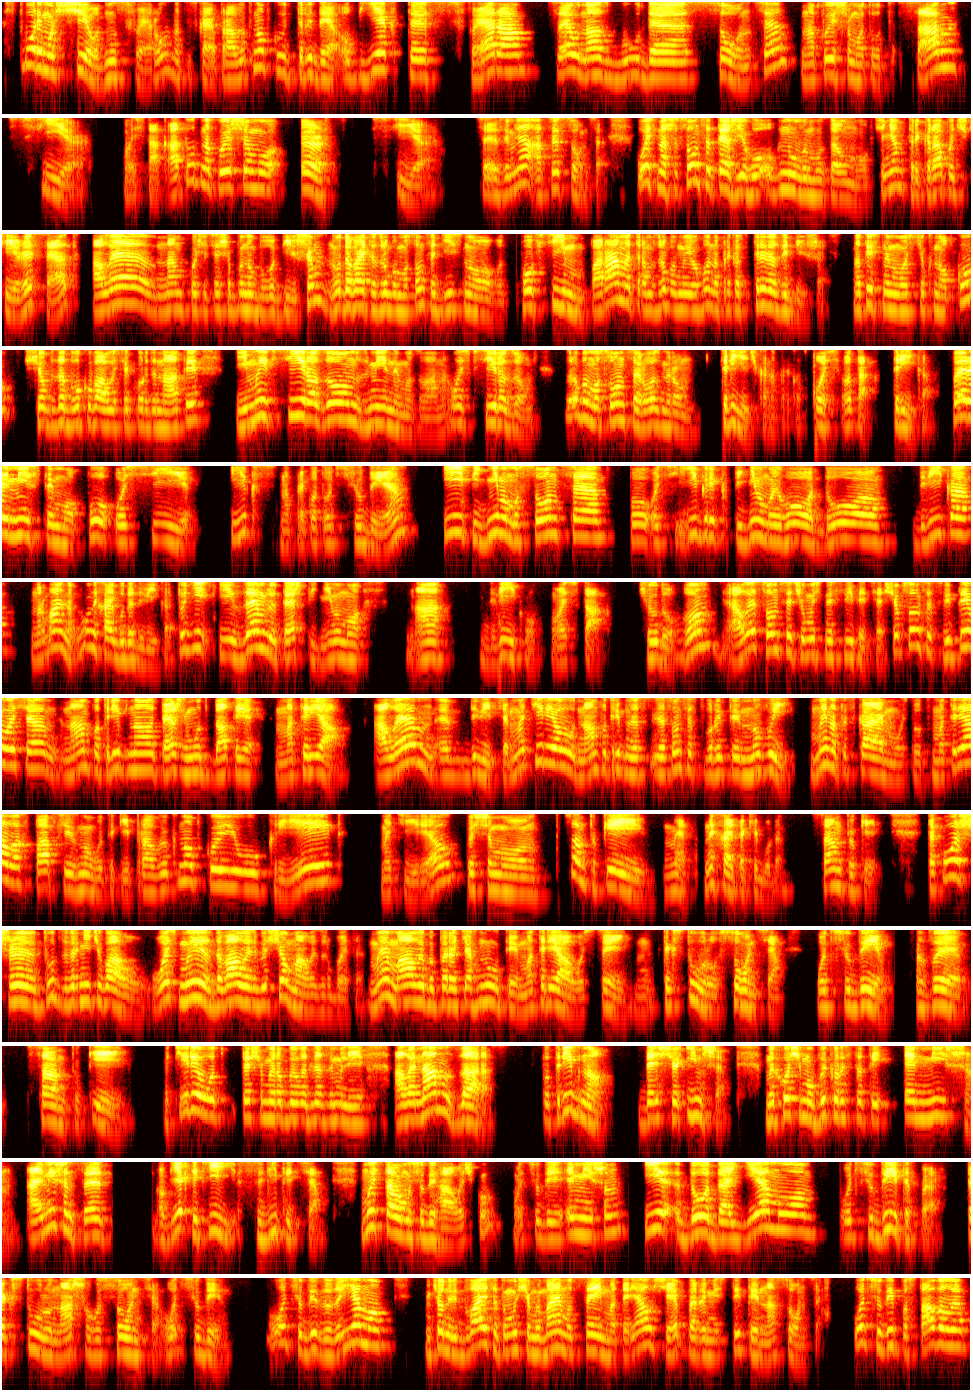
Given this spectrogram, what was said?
Створимо ще одну сферу. Натискаю правою кнопкою 3D. Об'єкт е, сфера. Це у нас буде сонце. Напишемо тут Sun Sphere. Ось так. А тут напишемо Earth Sphere. Це земля, а це сонце. Ось наше сонце теж його обнулимо за умовченням. Три крапочки reset, але нам хочеться, щоб воно було більшим. Ну, давайте зробимо сонце дійсно по всім параметрам. Зробимо його, наприклад, в три рази більше. Натиснемо ось цю кнопку, щоб заблокувалися координати, і ми всі разом змінимо з вами. Ось всі разом. Зробимо сонце розміром трієчка, наприклад. Ось, отак, трійка. Перемістимо по осі X, наприклад, от сюди. І піднімемо сонце по осі Y, піднімемо його до двійка. Нормально? Ну, нехай буде двійка. Тоді і землю теж піднімемо на двійку. Ось так. Чудово, але сонце чомусь не світиться. Щоб сонце світилося, нам потрібно теж йому додати матеріал. Але е, дивіться, матеріал нам потрібно для- сонця створити новий. Ми натискаємо тут в матеріалах в папці знову таки правою кнопкою Create Material. Пишемо Santukey Met. Нехай так і буде. Santukey. Також е, тут зверніть увагу: ось ми, здавалось би, що мали зробити? Ми мали би перетягнути матеріал, ось цей текстуру сонця, от сюди в Santukey Material, от те, що ми робили для землі. Але нам зараз потрібно дещо інше. Ми хочемо використати emission. А emission – це об'єкт, який світиться. Ми ставимо сюди галочку, ось сюди emission, і додаємо от сюди тепер текстуру нашого сонця. От сюди. От сюди додаємо. Нічого не відбувається, тому що ми маємо цей матеріал ще перемістити на сонце. От сюди поставили.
